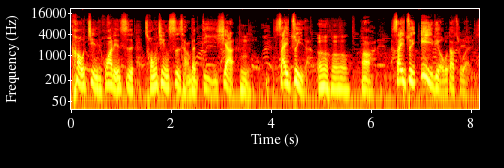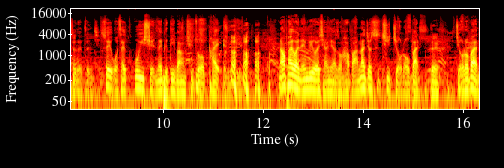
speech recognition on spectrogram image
靠近花莲市重庆市场的底下，嗯，塞醉的，嗯哼啊，塞醉一流到出来这个蒸汽，所以我才故意选那个地方去做拍 MV，然后拍完 MV 我就想想说，好吧，那就是去酒楼办，对，酒楼半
